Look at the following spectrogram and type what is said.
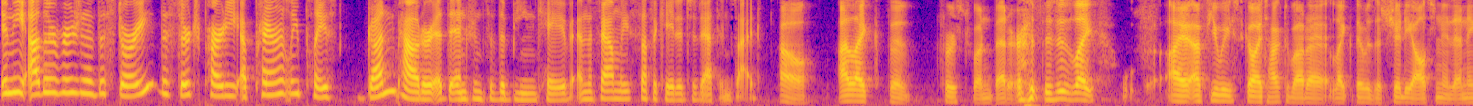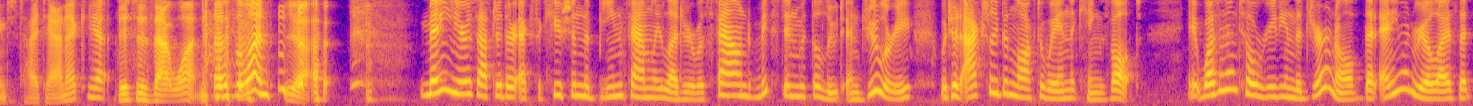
In the other version of the story, the search party apparently placed gunpowder at the entrance of the bean cave and the family suffocated to death inside. oh, I like the first one better. this is like, I a few weeks ago I talked about a like there was a shitty alternate ending to Titanic. Yeah. this is that one. That's the one. yeah. Many years after their execution, the Bean family ledger was found mixed in with the loot and jewelry, which had actually been locked away in the king's vault. It wasn't until reading the journal that anyone realized that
